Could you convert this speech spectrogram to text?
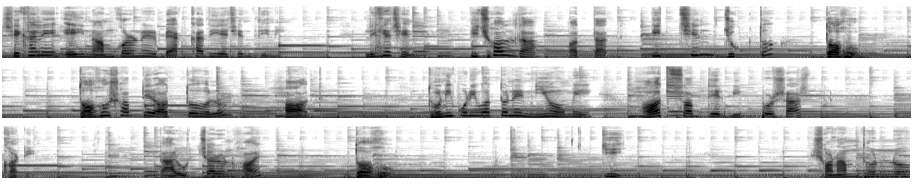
সেখানে এই নামকরণের ব্যাখ্যা দিয়েছেন তিনি। লিখেছেন, পিছলদা অর্থাৎ পিচ্ছিল যুক্ত দহ। দহ শব্দের অর্থ হল হদ। ধ্বনি পরিবর্তনের নিয়মে হদ শব্দের বিপ্রশ্বাস ঘটে। তার উচ্চারণ হয়, দহ। কি? স্বনামধন্য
